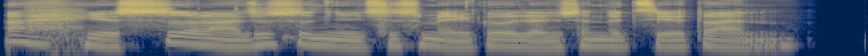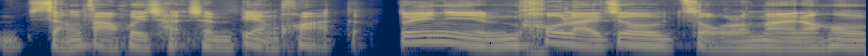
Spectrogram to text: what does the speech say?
唉，也是啦，就是你其实每个人生的阶段，嗯想法会产生变化的，所以你后来就走了嘛。然后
